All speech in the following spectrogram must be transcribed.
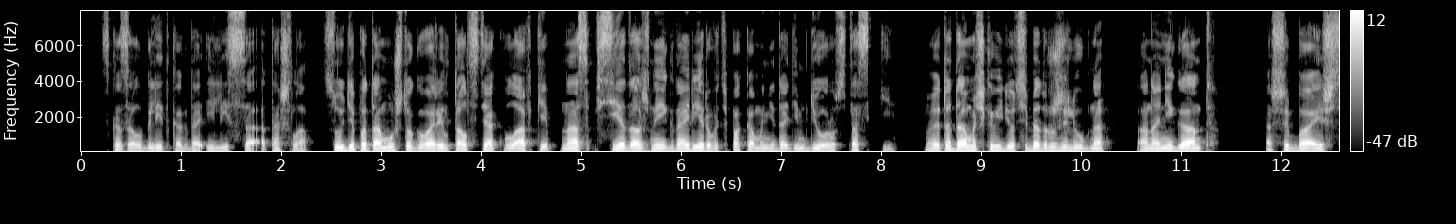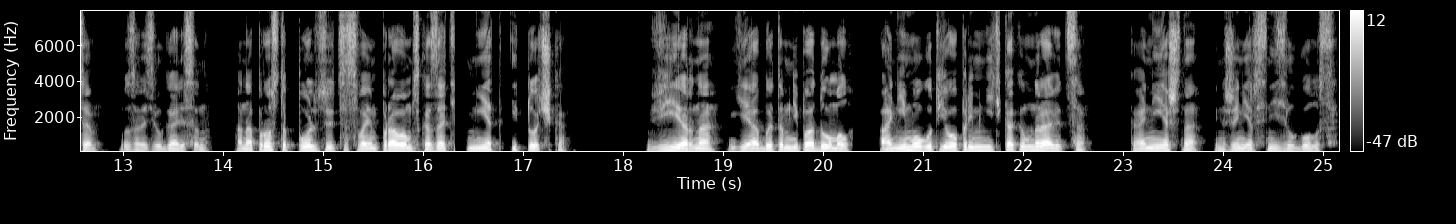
— сказал Глит, когда Элисса отошла. «Судя по тому, что говорил толстяк в лавке, нас все должны игнорировать, пока мы не дадим дёру с тоски. Но эта дамочка ведет себя дружелюбно. Она не гант». «Ошибаешься», — возразил Гаррисон. «Она просто пользуется своим правом сказать «нет» и точка». «Верно, я об этом не подумал. Они могут его применить, как им нравится». «Конечно», — инженер снизил голос.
